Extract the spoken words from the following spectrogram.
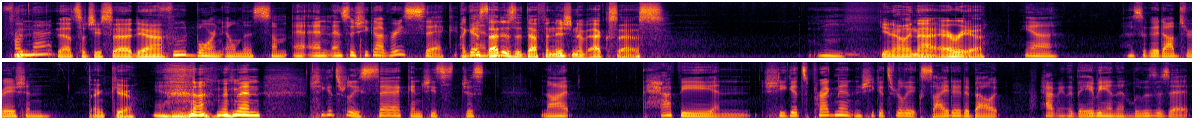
from that That's what she said. Yeah. foodborne illness. Some a- and and so she got very sick. I guess that is the definition of excess. Mm, You know, in that area. yeah, that's a good observation. Thank you. Yeah. and then she gets really sick and she's just not happy and she gets pregnant and she gets really excited about having the baby and then loses it.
